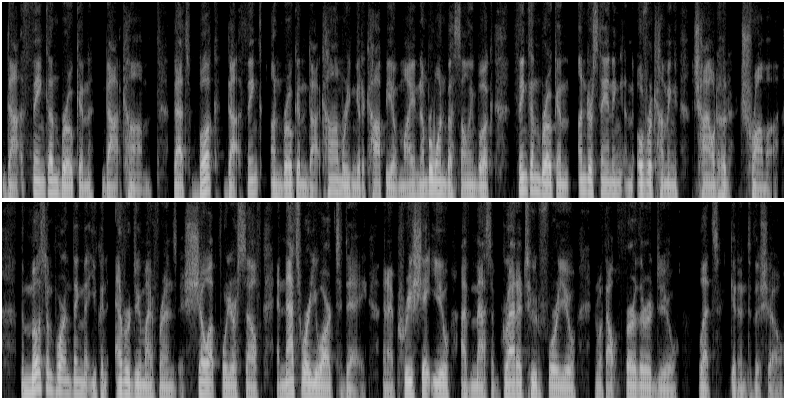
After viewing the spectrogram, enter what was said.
book.thinkunbroken.com. That's book.thinkunbroken.com, where you can get a copy of my number one best-selling book, Think Unbroken: Understanding and Overcoming Childhood Trauma. The most important thing that you can ever do, my friends, is show up for yourself, and that's where you are today. And I appreciate you. I have massive gratitude for you. And without further ado, let's get into the show.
